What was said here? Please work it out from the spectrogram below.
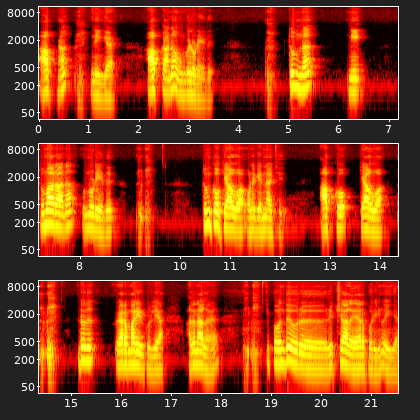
ஆப்னா நீங்கள் ஆப்கானா உங்களுடையது. தும்னா நீ துமாரானா உன்னுடையது? தும்கோ கியா ஹுவா உனக்கு என்னாச்சு? ஆப்கோ கியா ஹுவான்றது வேறு மாதிரி இருக்கும் இல்லையா? அதனால் இப்போ வந்து ஒரு ரிக்ஷாவில் ஏற போகிறீங்கன்னு வைங்க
